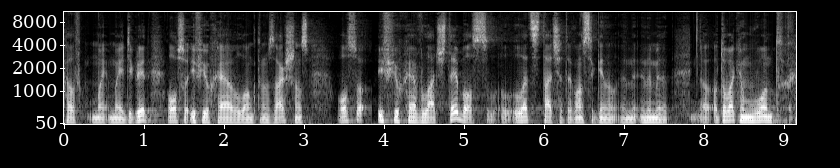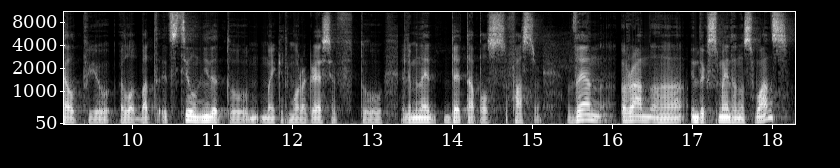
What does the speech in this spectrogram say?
health may, may degrade. Also if you have long transactions also if you have large tables let's touch it once again in, in a minute. Uh, autovacuum won't help you a lot but it's still needed to make it more aggressive to eliminate dead tuples faster. Then run uh, index maintenance once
